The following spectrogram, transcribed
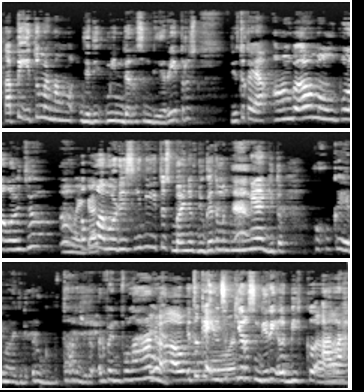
tapi itu memang jadi minder sendiri terus dia tuh kayak ah enggak ah mau pulang aja Oh aku God. nggak mau di sini terus banyak juga teman-temannya gitu kok aku kayak malah jadi aduh gemeter gitu aduh pengen pulang Ya ya, itu kayak insecure sendiri lebih ke Uh. arah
